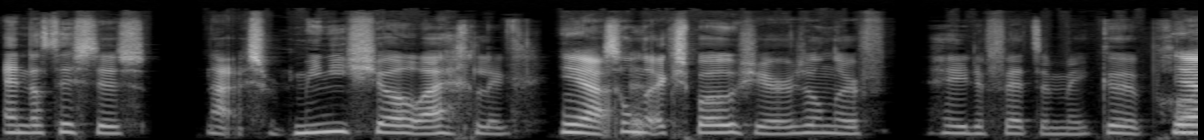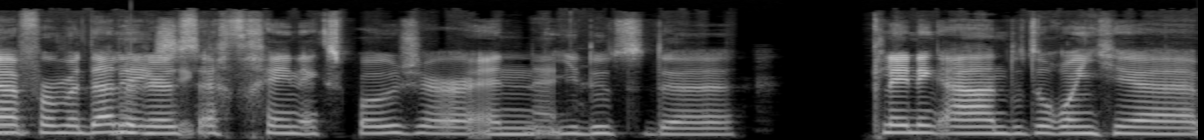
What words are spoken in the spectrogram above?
En dat is dus nou, een soort mini-show eigenlijk. ja. Zonder exposure, zonder hele vette make-up. Ja, voor modellen er is echt geen exposure. En Nee. je doet de kleding aan, doet een rondje.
